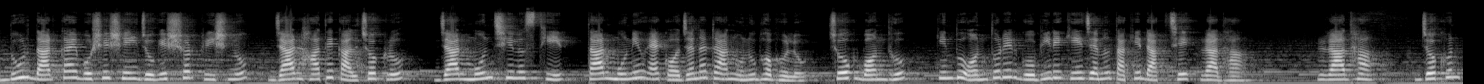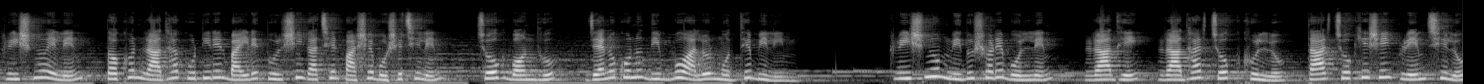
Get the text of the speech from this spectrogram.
দূর দ্বারকায় বসে সেই যোগেশ্বর কৃষ্ণ, যার হাতে কালচক্র, যার মন ছিল স্থির, তার মনেও এক অজানা টান অনুভব হলো। চোখ বন্ধ, কিন্তু অন্তরের গভীরে কে যেন তাকে ডাকছে, রাধা। রাধা, যখন কৃষ্ণ এলেন, তখন রাধা কুটিরের বাইরে তুলসী গাছের পাশে বসেছিলেন চোখ বন্ধ, যেন কোনো দিব্য আলোর মধ্যে বিলীন। কৃষ্ণ মৃদুস্বরে বললেন, রাধে, রাধার চোখ খুলল। তার চোখে সেই প্রেম ছিল,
